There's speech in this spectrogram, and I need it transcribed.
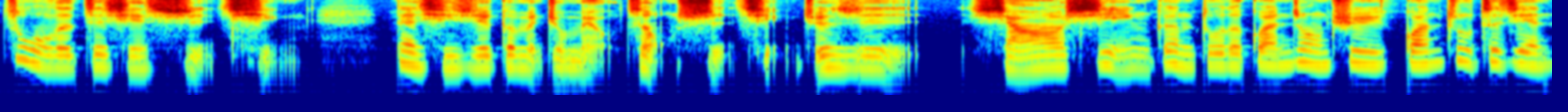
做了这些事情，但其实根本就没有这种事情，就是。想要吸引更多的观众去关注这件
